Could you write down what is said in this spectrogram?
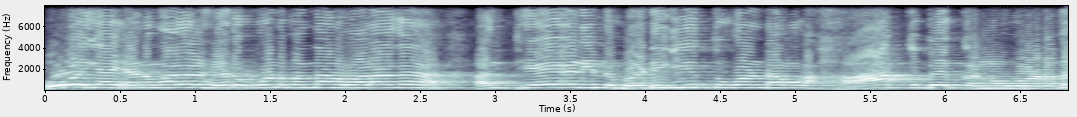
ಹೋಗಿ ಆ ಹೆಣ್ಮಗಳ ಹಿಡ್ಕೊಂಡು ಬಂದಾನ ಒಳಗ. ಅಂಥೇಳಿ ಇನ್ನು ಬಡಿಗೆ ತಗೊಂಡು ಅವಾಗ ಹಾಕಬೇಕು ಅನ್ನೋದ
